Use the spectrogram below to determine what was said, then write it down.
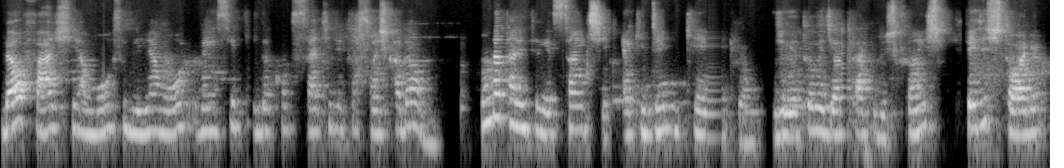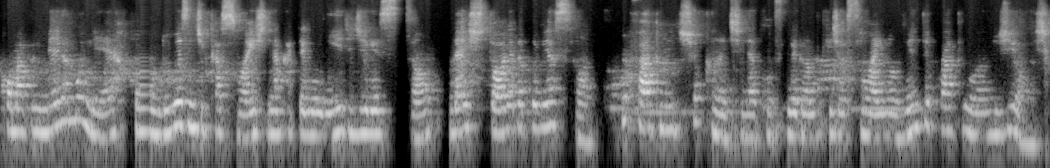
Belfast e Amor Sublime Amor vem em seguida com sete indicações cada um. Um detalhe interessante é que Jane Campion, diretora de Ataque dos Cães, fez história como a primeira mulher com duas indicações na categoria de direção da história da premiação. Um fato muito chocante, né, considerando que já são aí 94 anos de Oscar.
